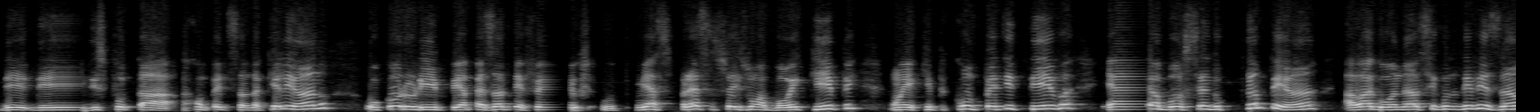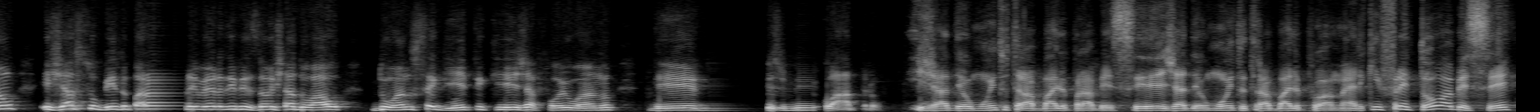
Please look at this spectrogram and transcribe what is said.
de, de, disputar a competição daquele ano. O Coruripe, apesar de ter feito minhas pressas, fez uma boa equipe, uma equipe competitiva e acabou sendo campeã alagoana da segunda divisão e já subindo para a primeira divisão estadual do ano seguinte, que já foi o ano de 2004. E já deu muito trabalho para a ABC, já deu muito trabalho para o América. Enfrentou o ABC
